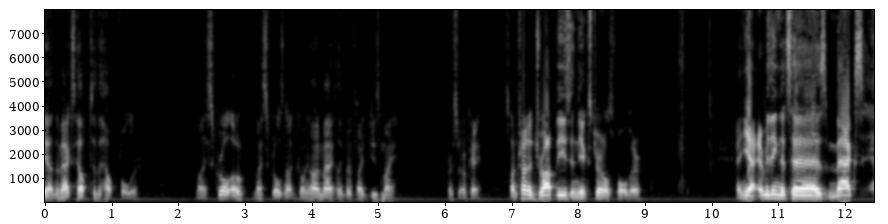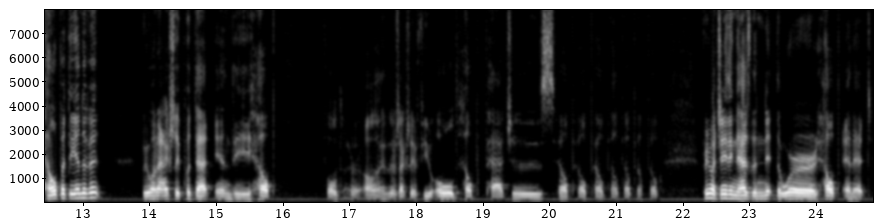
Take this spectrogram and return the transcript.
Yeah, the max help to the help folder. My scroll, oh, my scroll's not going automatically, but if I use my cursor, okay. So I'm trying to drop these in the externals folder. And yeah, everything that says max help at the end of it, we want to actually put that in the help folder. There's actually a few old help patches. Help, help, help, help, help, help, help. Pretty much anything that has the the word help in it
